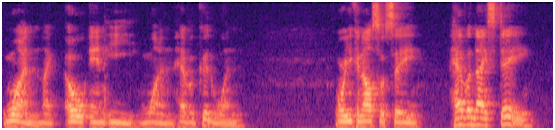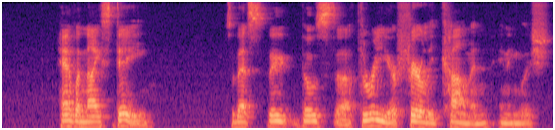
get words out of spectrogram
One, like O N E, one. Have a good one. Or you can also say, have a nice day. Have a nice day. So that's those uh, three are fairly common in English.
